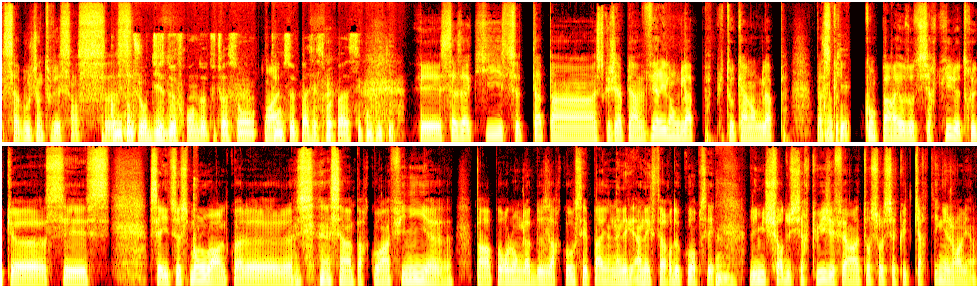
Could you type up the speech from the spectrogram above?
ça bouge dans tous les sens. Comme ils sont toujours 10 de front, de toute façon, tout Ouais. le monde se passe et se repasse, c'est compliqué. Et Sasaki se tape un, ce que j'ai appelé un very long lap plutôt qu'un long lap, parce que comparé aux autres circuits, le truc, euh, c'est, c'est it's a small world, quoi. Le- c'est un parcours infini euh, par rapport au long lap de Zarco. C'est pas un, un extérieur de courbe, c'est Hmm. limite sors du circuit, j'ai fait un tour sur le circuit de karting et je reviens.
